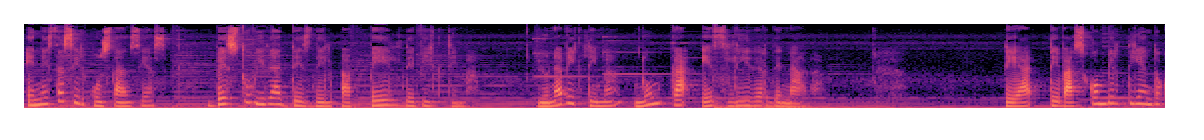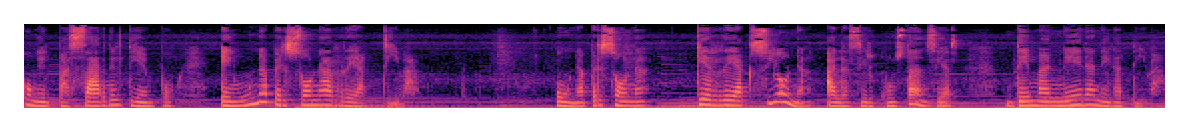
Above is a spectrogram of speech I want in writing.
En estas circunstancias, ves tu vida desde el papel de víctima y una víctima nunca es líder de nada. Te, te, vas convirtiendo con el pasar del tiempo en una persona reactiva, una persona que reacciona a las circunstancias de manera negativa.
